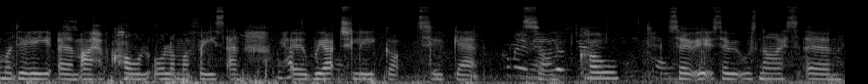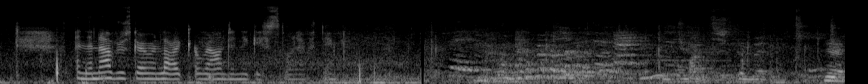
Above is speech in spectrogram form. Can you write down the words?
muddy. Um, I have coal all on my face and uh, we actually got to get some coal. So it so it was nice. Um, and then now we're just going like around in the Gistol and everything. Yeah.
